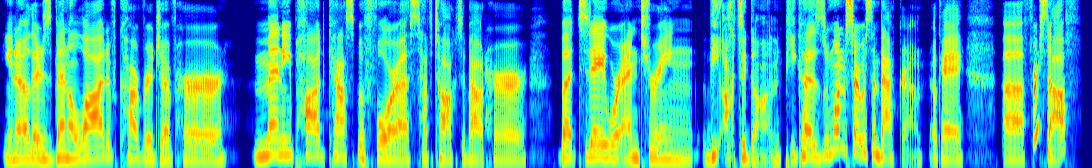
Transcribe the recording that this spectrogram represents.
you know, there's been a lot of coverage of her. Many podcasts before us have talked about her. But today we're entering the octagon because we want to start with some background, okay? Uh, first off,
